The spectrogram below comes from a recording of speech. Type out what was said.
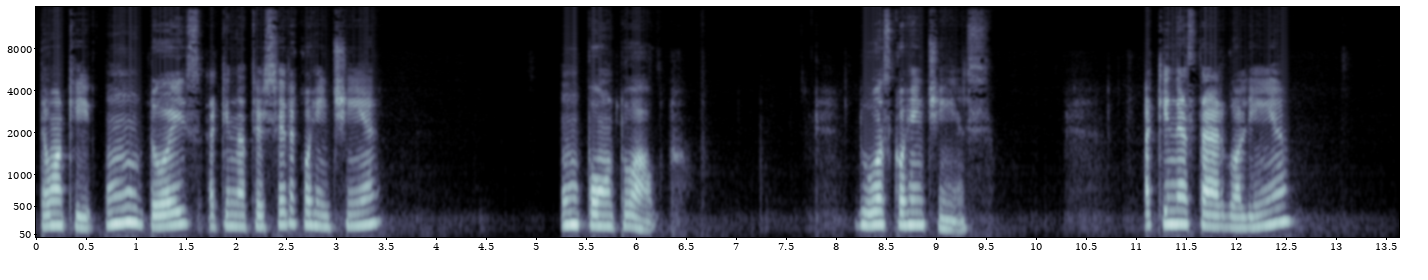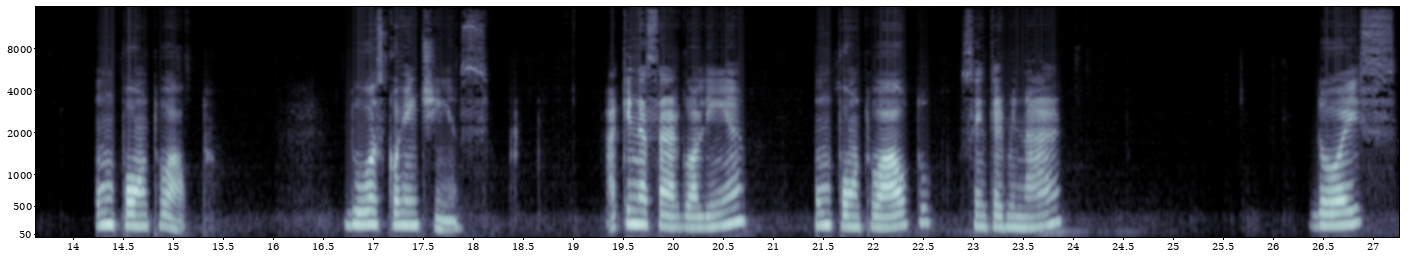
Então, aqui, um, dois, aqui na terceira correntinha, um ponto alto. Duas correntinhas. Aqui nesta argolinha, um ponto alto. Duas correntinhas. Aqui nessa argolinha, um ponto alto, sem terminar. Dois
